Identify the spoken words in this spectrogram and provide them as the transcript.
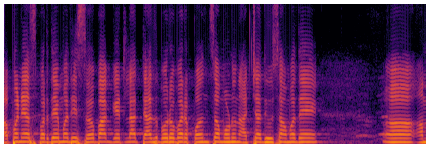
आपण या स्पर्धेमध्ये सहभाग घेतला. त्याचबरोबर पंच म्हणून आजच्या दिवसामध्ये आमच्या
